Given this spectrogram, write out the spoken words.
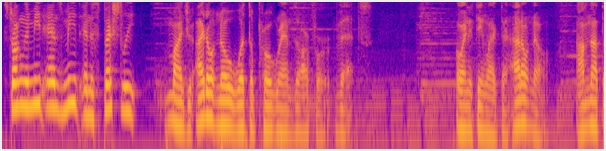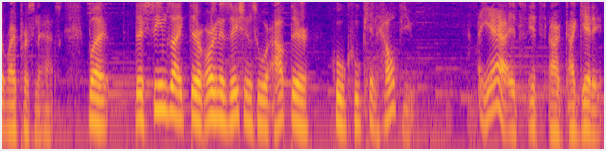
struggling to meet ends meet, and especially mind you, I don't know what the programs are for vets or anything like that. I don't know. I'm not the right person to ask, but there seems like there are organizations who are out there who who can help you yeah, it's it's I, I get it.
